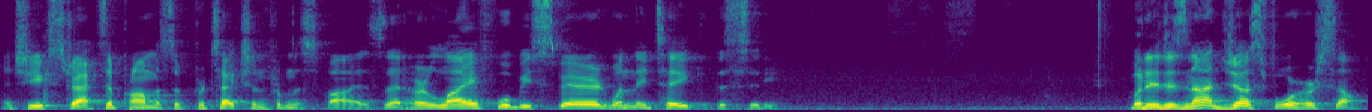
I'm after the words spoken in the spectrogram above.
And she extracts a promise of protection from the spies that her life will be spared when they take the city. But it is not just for herself.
